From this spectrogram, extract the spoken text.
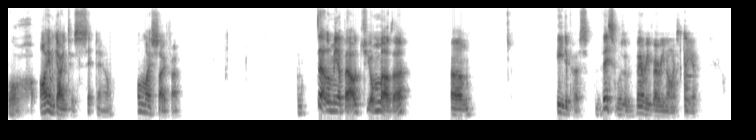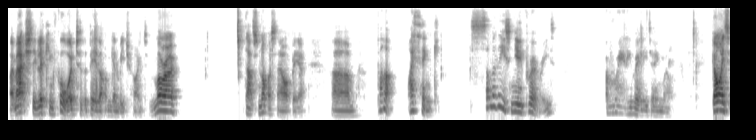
Oh, I am going to sit down on my sofa and tell me about your mother, um, Oedipus. This was a very, very nice beer. I'm actually looking forward to the beer that I'm going to be trying tomorrow. That's not a sour beer, um, but I think some of these new breweries are really, really doing well. Guys,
